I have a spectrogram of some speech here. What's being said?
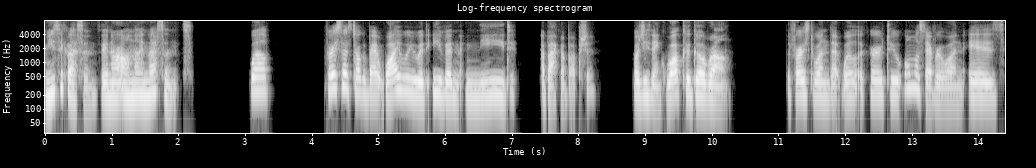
music lessons, in our online lessons? Well, first let's talk about why we would even need a backup option. What do you think? What could go wrong? The first one that will occur to almost everyone is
